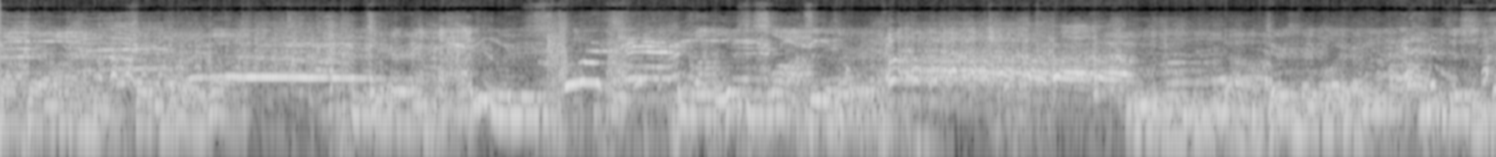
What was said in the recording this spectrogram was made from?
South Carolina and Southern Missouri. But Jerry, you're loose. He's like the loosest slots in Missouri. Mm, no, Jerry's a great player. I mean, musicians. Uh,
